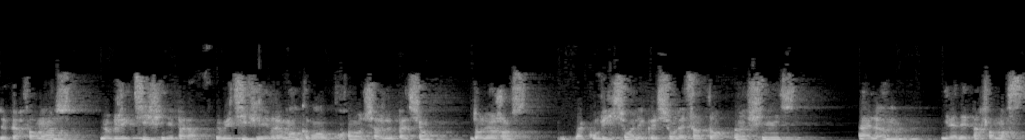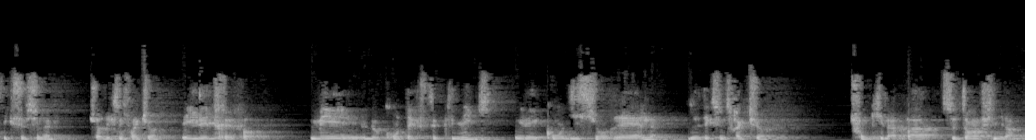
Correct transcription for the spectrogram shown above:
de performance. L'objectif, il n'est pas là. L'objectif, il est vraiment comment on prend en charge le patient dans l'urgence. La conviction, elle est que si on laisse un temps infini à l'homme, il a des performances exceptionnelles sur la détection de fracture. Et il est très fort. Mais le contexte clinique et les conditions réelles de détection de fracture font qu'il n'a pas ce temps infini-là.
